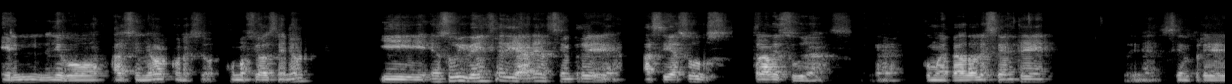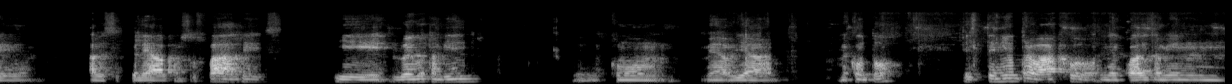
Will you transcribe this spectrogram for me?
él llegó al Señor, conoció, conoció al Señor y en su vivencia diaria siempre hacía sus travesuras. Eh, como era adolescente, eh, siempre a veces peleaba con sus padres y luego también, eh, como me había, me contó, él tenía un trabajo en el cual también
